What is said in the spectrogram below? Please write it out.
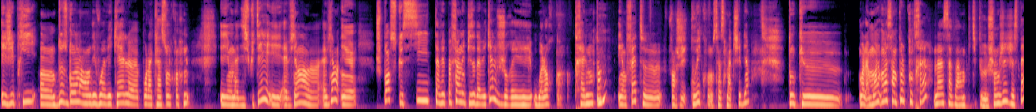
et j'ai pris en deux secondes un rendez-vous avec elle euh, pour la création de contenu et on a discuté et elle vient, euh, elle vient et euh, je pense que si t'avais pas fait un épisode avec elle, j'aurais ou alors dans très longtemps. Mhm. Et en fait, euh, enfin, j'ai trouvé que ça se matchait bien. Donc euh, voilà, moi, moi c'est un peu le contraire. Là, ça va un petit peu changer, j'espère.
